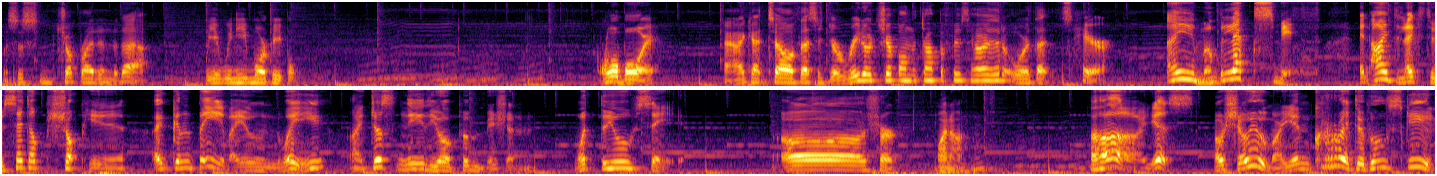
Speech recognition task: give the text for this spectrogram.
let's just jump right into that. We, we need more people. Oh boy. I can't tell if that's a Dorito chip on the top of his head or if that's hair. I'm a blacksmith, and I'd like to set up shop here. I can pay my own way. I just need your permission. What do you say? Uh, sure. Why not? Mm -hmm. Aha, yes. I'll show you my incredible skill.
